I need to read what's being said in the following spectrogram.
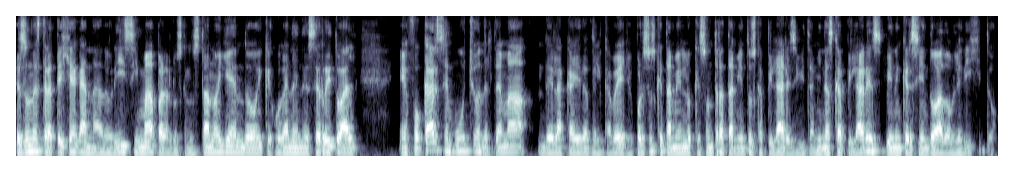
es una estrategia ganadorísima para los que nos están oyendo y que juegan en ese ritual enfocarse mucho en el tema de la caída del cabello. Por eso es que también lo que son tratamientos capilares y vitaminas capilares vienen creciendo a doble dígito.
